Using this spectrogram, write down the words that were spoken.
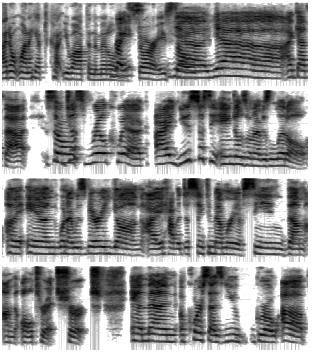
I don't want to have to cut you off in the middle right. of the story. So yeah, yeah, I get that. So, so just real quick, I used to see angels when I was little, uh, and when I was very young, I have a distinct memory of seeing them on the altar at church. And then, of course, as you grow up,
